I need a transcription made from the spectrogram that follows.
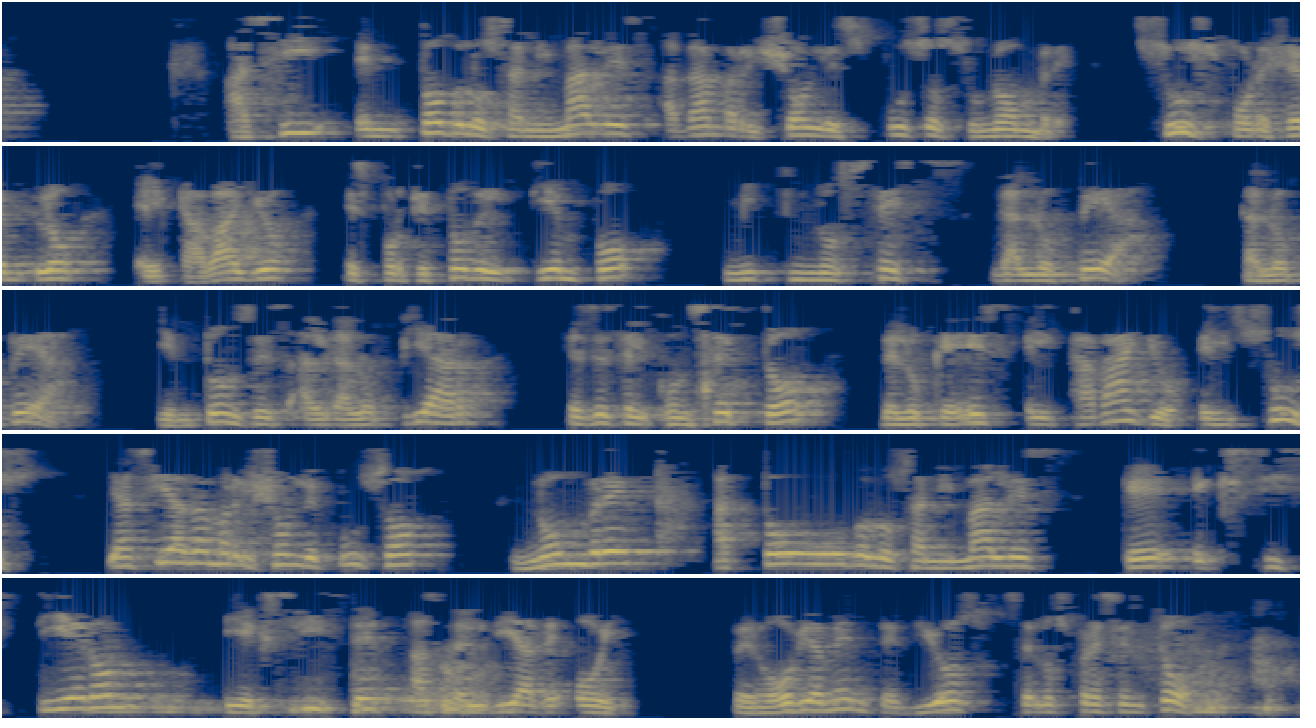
así en todos los animales, Adam Arishon les puso su nombre. Sus, por ejemplo, el caballo, es porque todo el tiempo mitnoses, galopea, galopea. Y entonces al galopear, ese es el concepto de lo que es el caballo, el sus. Y así Adam Rishon le puso nombre a todos los animales que existieron y existen hasta el día de hoy. Pero obviamente Dios se los presentó.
